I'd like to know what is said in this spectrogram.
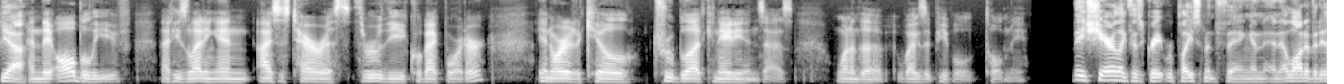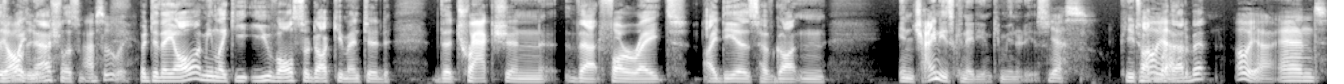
Yeah. And they all believe that he's letting in ISIS terrorists through the Quebec border in order to kill true blood Canadians, as one of the Wexit people told me. they share like this great replacement thing and, and a lot of it is white do. nationalists Absolutely. but do they all i mean like you, you've also documented the traction that far right ideas have gotten in chinese canadian communities Yes. can you talk Oh, about yeah. that a bit Oh yeah, and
